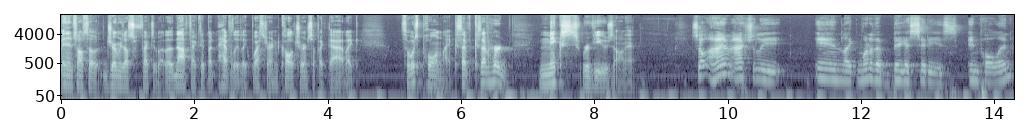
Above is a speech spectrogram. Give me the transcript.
and it's also Germany's also affected by not affected, but heavily like Western culture and stuff like that. Like, so what's Poland like? Because I've because I've heard mixed reviews on it. So I'm actually in like one of the biggest cities in Poland.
